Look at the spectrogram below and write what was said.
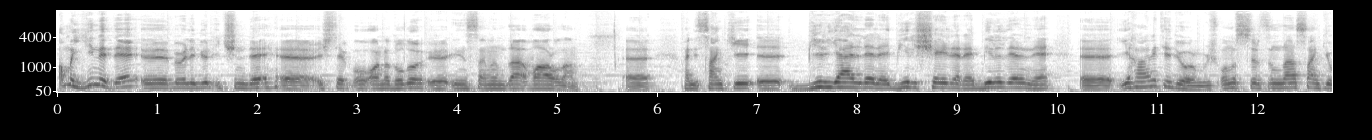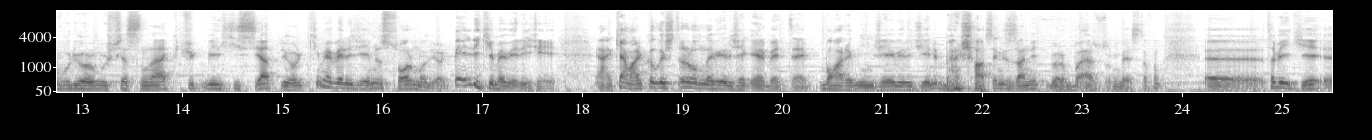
Ama yine de e, böyle bir içinde e, işte o Anadolu e, insanında var olan E, hani sanki e, bir yerlere, bir şeylere, birilerine e, ihanet ediyormuş. Onu sırtından sanki vuruyormuşçasına küçük bir hissiyat diyor. Kime vereceğimizi sorma diyor. Belli kime vereceği. Yani Kemal Kılıçdaroğlu'na verecek elbette. Muharrem İnce'ye vereceğini ben şahsen zannetmiyorum bu Erzurumlu esnafın. E, tabii ki e,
